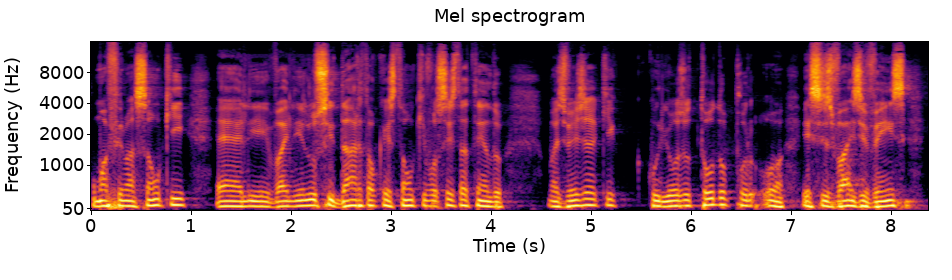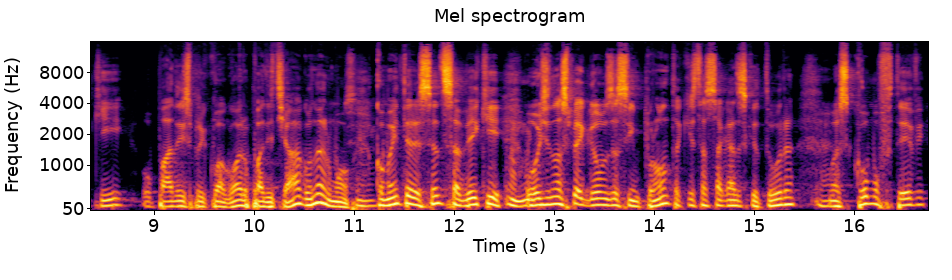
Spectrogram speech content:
uma afirmação que eh, ele vai lhe elucidar tal questão que você está tendo. Mas veja que curioso todo por ó, esses vais e vens que o padre explicou agora, o padre Tiago, né, irmão? Como é interessante saber que hoje nós pegamos assim, pronto, aqui está a Sagrada Escritura, mas como teve.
